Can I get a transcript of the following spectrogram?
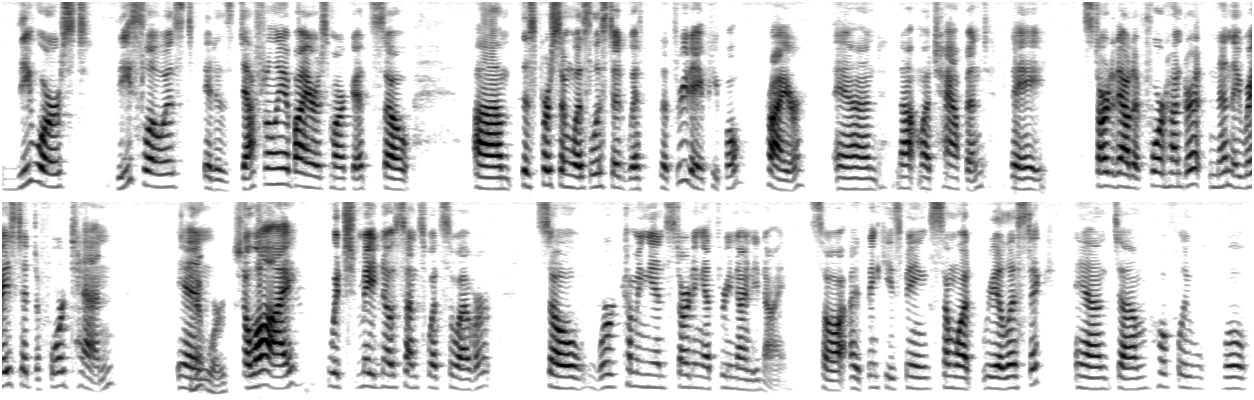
the worst, the slowest. It is definitely a buyer's market. So um, this person was listed with the three day people prior, and not much happened. They started out at 400 and then they raised it to 410 in. July, which made no sense whatsoever. So we're coming in starting at 399. So I think he's being somewhat realistic, and um, hopefully we'll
